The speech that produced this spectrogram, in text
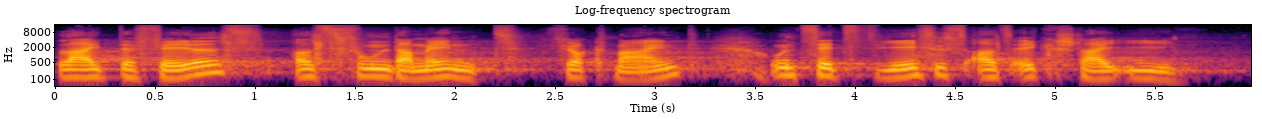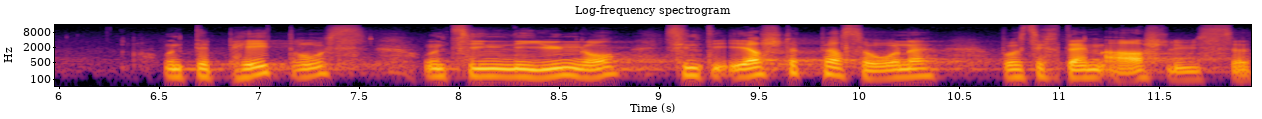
leitet den Fels als Fundament für die Gemeinde und setzt Jesus als Eckstein ein. Und der Petrus und seine Jünger sind die ersten Personen, die sich dem anschliessen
